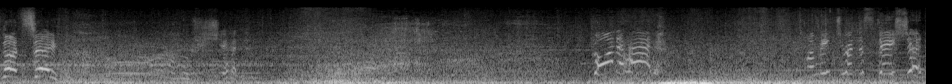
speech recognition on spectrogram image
It's not safe. Oh shit. Go on ahead. I'll meet you at the station.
